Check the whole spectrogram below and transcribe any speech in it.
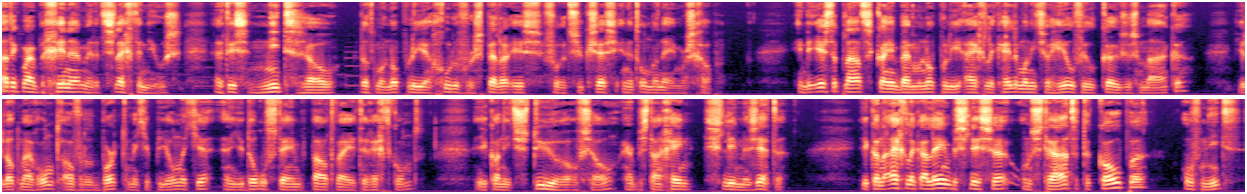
Laat ik maar beginnen met het slechte nieuws. Het is niet zo dat Monopoly een goede voorspeller is voor het succes in het ondernemerschap. In de eerste plaats kan je bij Monopoly eigenlijk helemaal niet zo heel veel keuzes maken. Je loopt maar rond over dat bord met je pionnetje en je dobbelsteen bepaalt waar je terechtkomt. Je kan niet sturen of zo, er bestaan geen slimme zetten. Je kan eigenlijk alleen beslissen om straten te kopen of niet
